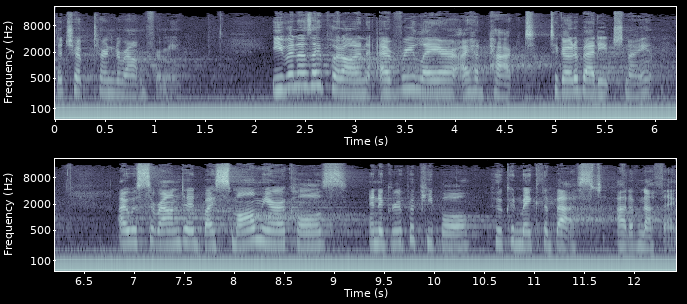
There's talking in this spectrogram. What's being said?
the trip turned around for me. Even as I put on every layer I had packed to go to bed each night, I was surrounded by small miracles and a group of people who could make the best out of nothing.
